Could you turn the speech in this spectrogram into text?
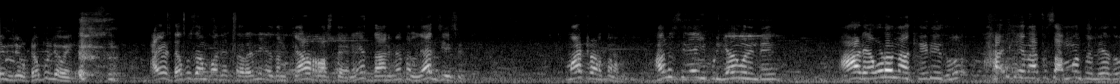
ఏమి లేవు. డబ్బులు లేవు ఆయన ఆయన డబ్బు సంపాదించాలని ఏదైనా క్యారెక్టర్ వస్తాయని దాని మీద ల్యాక్ చేసిండు మాట్లాడుతున్నాడు. అనుసూయ ఇప్పుడు ఏమనింది? ఆడెవడో నాకు తెలియదు ఆడికి నాకు సంబంధం లేదు.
